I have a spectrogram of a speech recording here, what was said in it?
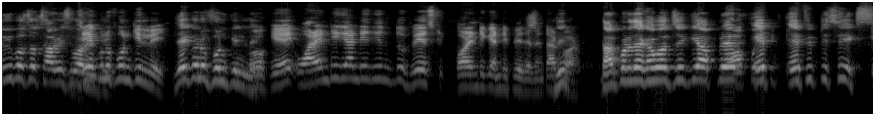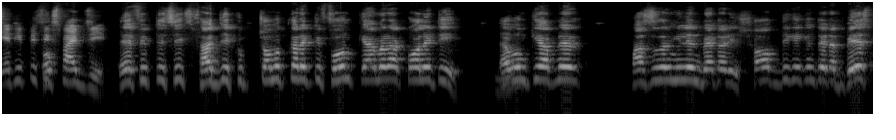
দুই বছর সার্ভিস যে কোনো ফোন কিনলেই। যে কোনো ফোন কিনলে ওকে ওয়ারেন্টি গ্যারান্টি কিন্তু বেস্ট ওয়ারেন্টি গ্যারান্টি পেয়ে যাবেন। তারপর? তারপরে দেখাবো হচ্ছে কি আপনার A fifty six A fifty six five G A fifty six five G খুব চমৎকার একটি ফোন ক্যামেরা কোয়ালিটি এবং কি আপনার পাঁচ হাজার মিলিয়ন ব্যাটারি সব দিকে কিন্তু এটা বেস্ট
